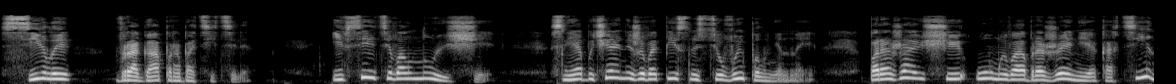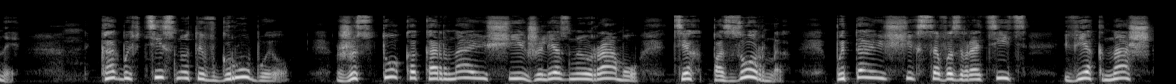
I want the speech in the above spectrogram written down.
силы врага-поработителя. И все эти волнующие, с необычайной живописностью выполненные, поражающие ум и воображение картины, как бы втиснуты в грубую, жестоко корнающие железную раму тех позорных, пытающихся возвратить век наш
